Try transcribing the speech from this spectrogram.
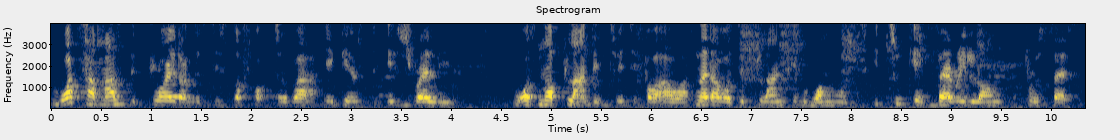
what Hamas deployed on the 6th of October against Israelis was not planned in 24 hours, neither was it planned in one month. It took a very long process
